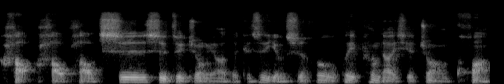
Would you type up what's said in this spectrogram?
好好好吃是最重要的，可是有时候会碰到一些状况，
